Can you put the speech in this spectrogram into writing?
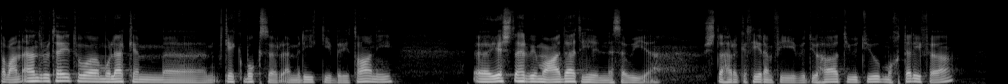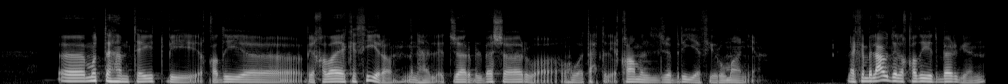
طبعا أندرو تيت هو ملاكم آه، kickboxer أمريكي بريطاني يشتهر بمعاداته للنسوية اشتهر كثيرا في فيديوهات يوتيوب مختلفة آه، متهم تيت بقضية بقضايا كثيرة منها الإتجار بالبشر وهو تحت الإقامة الجبرية في رومانيا. لكن بالعودة لقضية بيرغن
